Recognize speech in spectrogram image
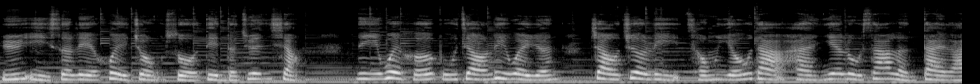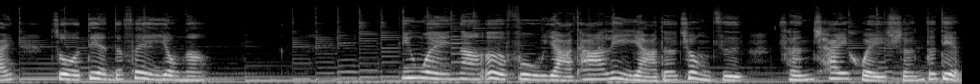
与以色列会众所定的捐项，你为何不叫利未人照这里从犹大和耶路撒冷带来做殿的费用呢？”因为那恶妇亚他利亚的众子曾拆毁神的殿，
